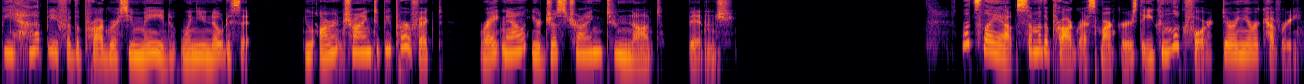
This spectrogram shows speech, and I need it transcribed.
Be happy for the progress you made when you notice it. You aren't trying to be perfect. Right now, you're just trying to not binge. Let's lay out some of the progress markers that you can look for during your recovery.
